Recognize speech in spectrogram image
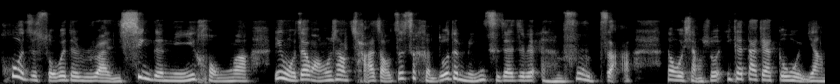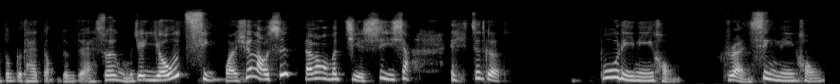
或者所谓的软性的霓虹啊，因为我在网络上查找，这是很多的名词在这边 很复杂。那我想说，应该大家跟我一样都不太懂，对不对？所以我们就有请婉瑄老师来帮我们解释一下。哎，这个玻璃霓虹。”软性霓虹、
